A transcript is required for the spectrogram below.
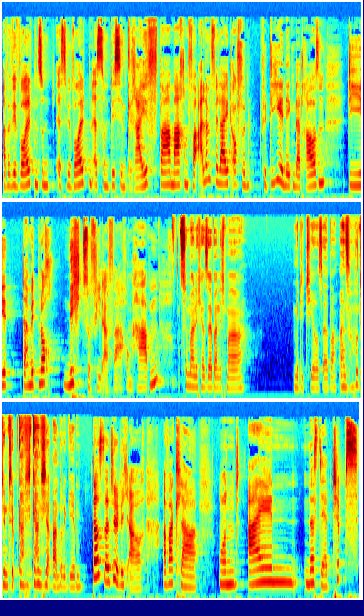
aber wir wollten, so es, wir wollten es so ein bisschen greifbar machen, vor allem vielleicht auch für, für diejenigen da draußen, die damit noch nicht so viel Erfahrung haben. Zumal ich ja selber nicht mal meditiere selber. Also den Tipp kann ich gar nicht an andere geben. Das natürlich auch. Aber klar. Und eines der Tipps,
